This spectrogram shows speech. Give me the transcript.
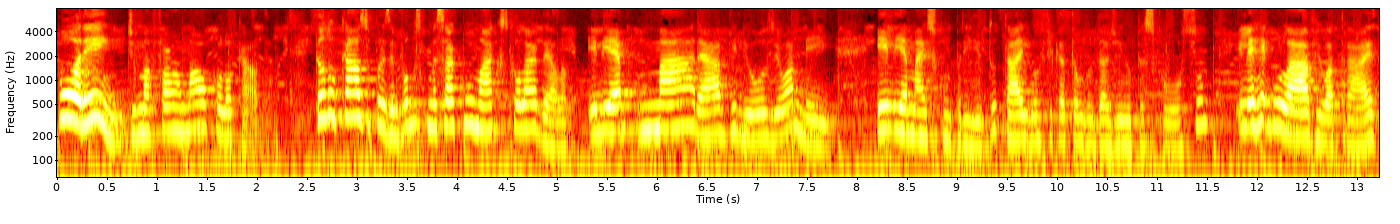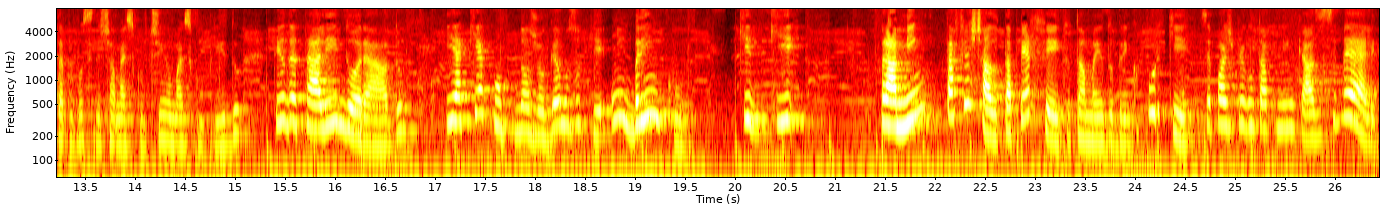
porém de uma forma mal colocada. Então, no caso, por exemplo, vamos começar com o max colar dela. Ele é maravilhoso, eu amei. Ele é mais comprido, tá? Ele não fica tão grudadinho no pescoço. Ele é regulável atrás, dá para você deixar mais curtinho mais comprido. Tem um detalhe em dourado. E aqui é nós jogamos o quê? Um brinco que, que para mim, tá fechado, tá perfeito o tamanho do brinco. Por quê? Você pode perguntar para mim em casa, Sibeli,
